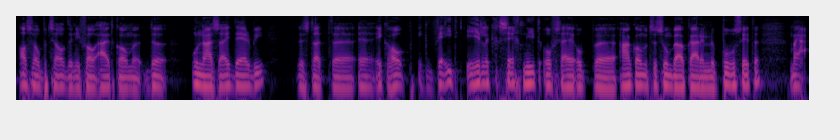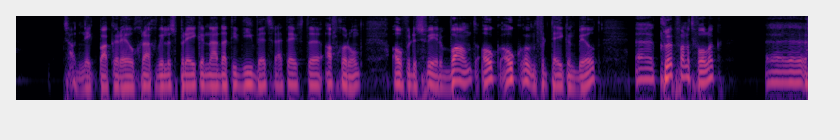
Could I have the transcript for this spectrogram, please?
als ze op hetzelfde niveau uitkomen, de Unazai derby. Dus dat, uh, ik hoop, ik weet eerlijk gezegd niet of zij op uh, aankomend seizoen bij elkaar in de pool zitten. Maar ja, ik zou Nick Bakker heel graag willen spreken nadat hij die wedstrijd heeft afgerond over de sfeer. Want, ook, ook een vertekend beeld, Club van het Volk. nou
